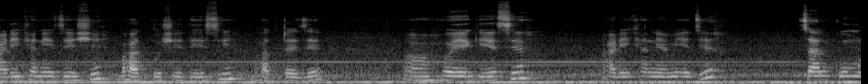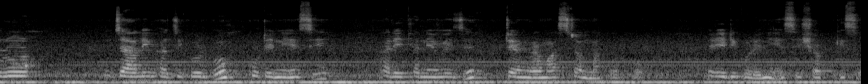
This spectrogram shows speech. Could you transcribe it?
আর এখানে যে এসে ভাত বসিয়ে দিয়েছি ভাতটায় যে হয়ে গিয়েছে। আর এখানে আমি এই যে চাল কুমড়োর জালি ভাজি করব, কুটে নিয়েছি। আর এখানে আমি যে ট্যাংরা মাছ রান্না করব। রেডি করে নিয়েছি সব কিছু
